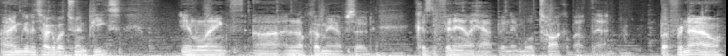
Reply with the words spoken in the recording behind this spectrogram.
I'm going to talk about Twin Peaks in length uh, in an upcoming episode because the finale happened and we'll talk about that. But for now,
